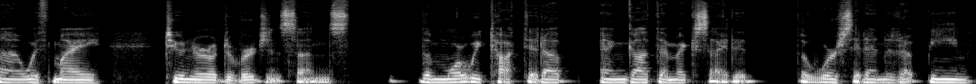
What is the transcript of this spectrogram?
uh, with my two neurodivergent sons, the more we talked it up and got them excited, the worse it ended up being.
